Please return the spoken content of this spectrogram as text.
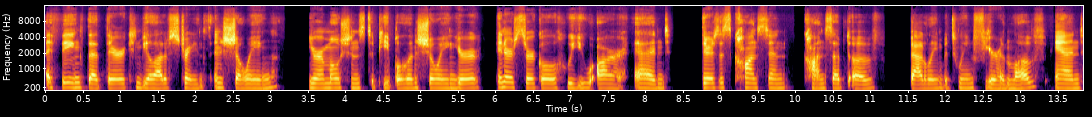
I think that there can be a lot of strength in showing your emotions to people and showing your inner circle who you are. And there's this constant concept of battling between fear and love. And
